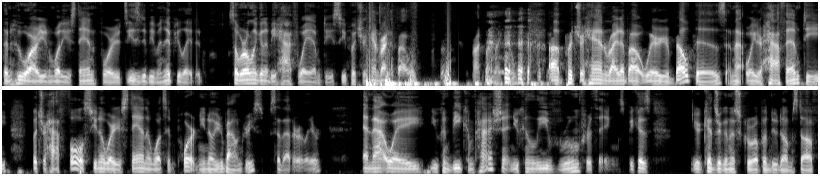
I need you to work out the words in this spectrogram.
then who are you and what do you stand for? It's easy to be manipulated. So we're only going to be halfway empty so you put your hand right about knock my mic over uh, put your hand right about where your belt is, and that way you're half empty, but you're half full. So you know where you stand and what's important. You know your boundaries. Said that earlier. And that way you can be compassionate. You can leave room for things because your kids are going to screw up and do dumb stuff.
